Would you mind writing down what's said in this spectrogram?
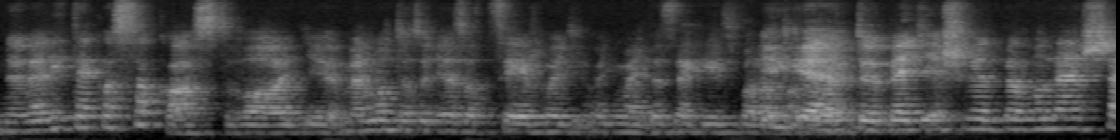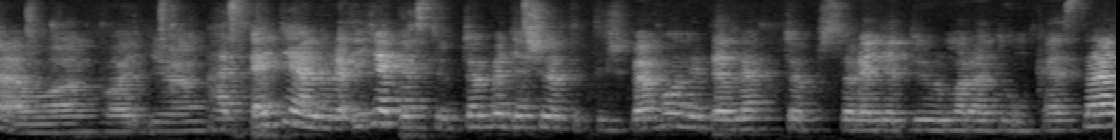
Növelitek a szakaszt, vagy, mert mondtad, hogy ez a cél, hogy, hogy majd az egész Balaton Igen. több egyesület bevonásával, vagy... Hát egyelőre igyekeztünk több egyesületet is bevonni, de legtöbbször egyedül maradunk ezzel.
